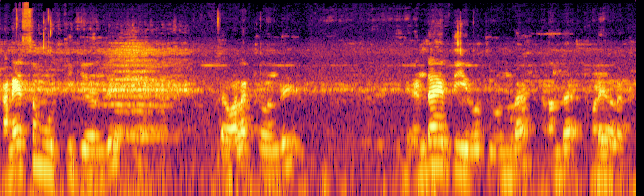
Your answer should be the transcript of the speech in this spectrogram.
கணேசமூர்த்திக்கு வந்து இந்த வழக்கு வந்து ரெண்டாயிரத்தி இருபத்தி ஒன்றில் நடந்த கொலை வழக்கு.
